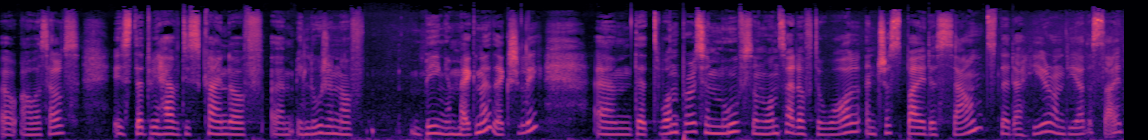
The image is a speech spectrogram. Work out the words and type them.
uh, ourselves, is that we have this kind of um, illusion of being a magnet actually um, that one person moves on one side of the wall and just by the sounds that I hear on the other side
